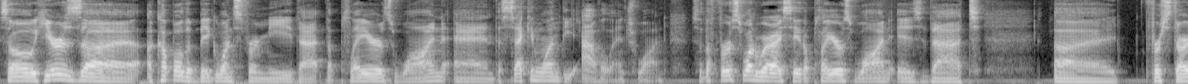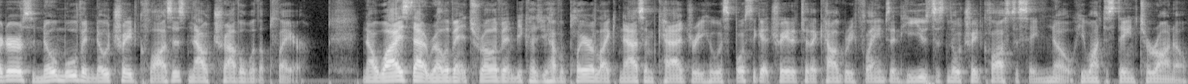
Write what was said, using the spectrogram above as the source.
So here's uh, a couple of the big ones for me that the players won, and the second one, the Avalanche won. So the first one where I say the players won is that, uh, for starters, no move and no trade clauses now travel with a player. Now, why is that relevant? It's relevant because you have a player like Nazem Kadri who was supposed to get traded to the Calgary Flames, and he used his no trade clause to say no, he wanted to stay in Toronto.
